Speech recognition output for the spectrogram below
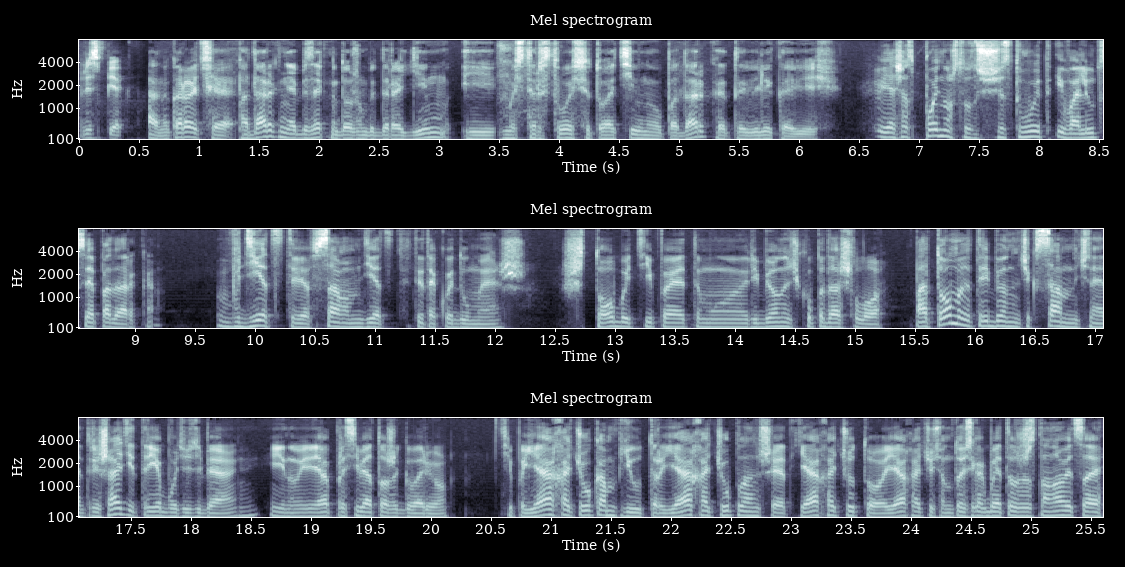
Респект. А, ну, короче, подарок не обязательно должен быть дорогим, и мастерство ситуативного подарка – это великая вещь. Я сейчас понял, что существует эволюция подарка. В детстве, в самом детстве ты такой думаешь, что бы типа этому ребеночку подошло. Потом этот ребеночек сам начинает решать и требовать у тебя. И ну я про себя тоже говорю. Типа, я хочу компьютер, я хочу планшет, я хочу то, я хочу все. Ну, то есть, как бы это уже становится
